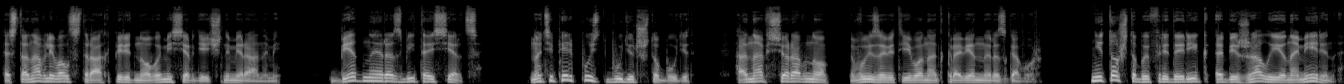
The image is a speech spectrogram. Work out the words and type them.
останавливал страх перед новыми сердечными ранами. Бедное разбитое сердце. Но теперь пусть будет, что будет. Она все равно вызовет его на откровенный разговор. Не то чтобы Фредерик обижал ее намеренно,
